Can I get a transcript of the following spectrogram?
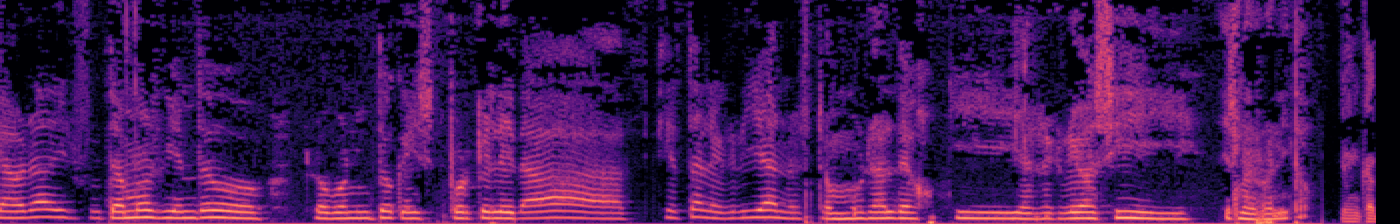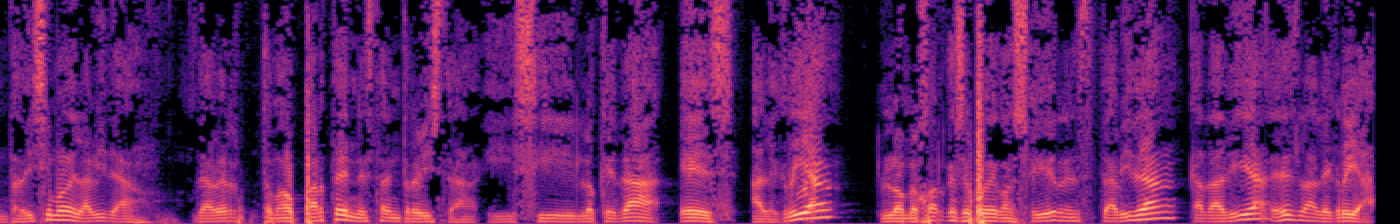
y ahora disfrutamos viendo lo bonito que es porque le da cierta alegría a nuestro mural de y el recreo así es más bonito. Encantadísimo de la vida de haber tomado parte en esta entrevista y si lo que da es alegría, lo mejor que se puede conseguir en esta vida cada día es la alegría.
